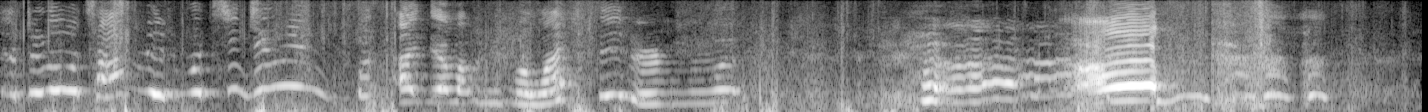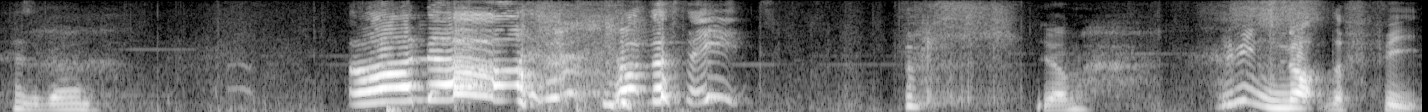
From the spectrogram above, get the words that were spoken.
I don't know what's happening. What's he doing? What, I, am I molested or what? Ah! How's it going? Oh no! Not the feet. Yum. What do you mean not the feet?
